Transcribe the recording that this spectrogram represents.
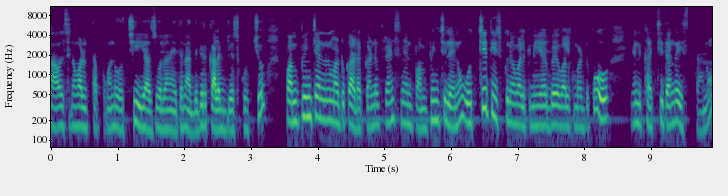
కావాల్సిన వాళ్ళు తప్పకుండా వచ్చి ఈ అజోలాని అయితే నా దగ్గర కలెక్ట్ చేసుకోవచ్చు. పంపించండి అని మటుకు అడగండి ఫ్రెండ్స్. నేను పంపించలేను. వచ్చి తీసుకునే వాళ్ళకి నియర్ బై వాళ్ళకి మటుకు నేను ఖచ్చితంగా ఇస్తాను.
